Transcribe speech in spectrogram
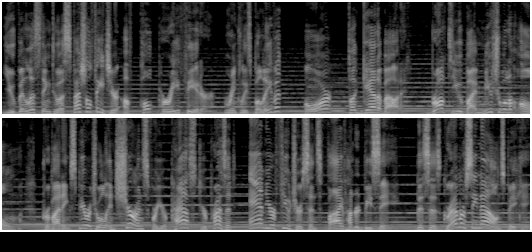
You've been listening to a special feature of Potpourri Theater, Wrinkley's Believe It or Forget About It, brought to you by Mutual of Ulm, providing spiritual insurance for your past, your present, and your future since 500 BC. This is Gramercy Noun speaking.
